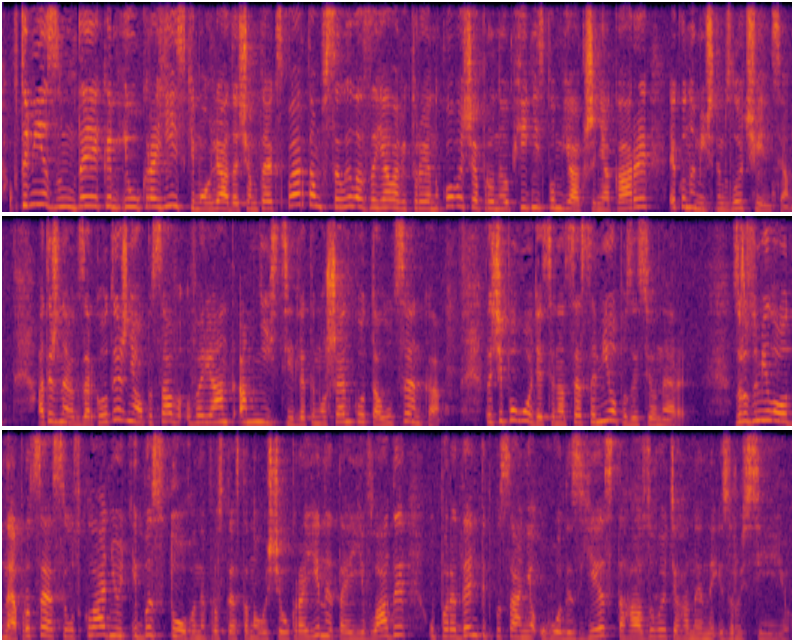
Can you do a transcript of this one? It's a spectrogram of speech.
Оптимізм деяким і українським оглядачам та експертам вселила заява Віктора Януковича про необхідність пом'якшення кари економічним злочинцям. А тижневик «Зеркало тижня описав варіант амністії для Тимошенко та Луценка. Та чи погодяться на це самі опозиціонери? Зрозуміло одне, процеси ускладнюють і без того непросте становище України та її влади у переддень підписання угоди з ЄС та газової тяганини із Росією.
